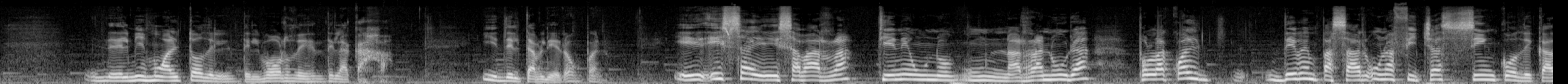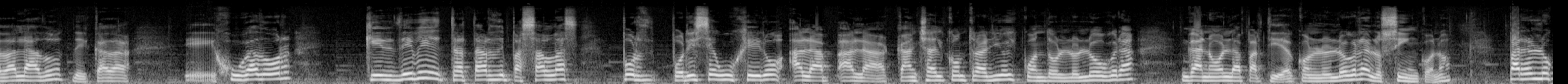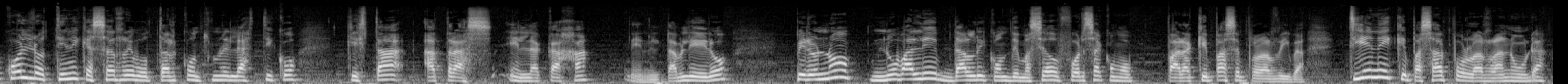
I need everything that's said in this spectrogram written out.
del mismo alto del, borde de la caja y del tablero. Bueno, e, esa, esa barra tiene una ranura por la cual deben pasar unas fichas, cinco de cada lado, de cada eh, jugador, que debe tratar de pasarlas por, por ese agujero a la, a la cancha del contrario y cuando lo logra, ganó la partida. Cuando lo logra, los cinco, ¿no? para lo cual lo tiene que hacer rebotar contra un elástico que está atrás en la caja, en el tablero, pero no, no vale darle con demasiada fuerza como para que pase por arriba. Tiene que pasar por la ranura.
